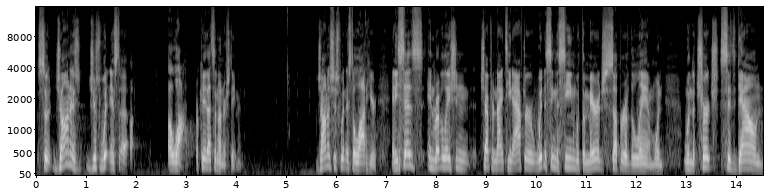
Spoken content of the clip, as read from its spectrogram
So, John has just witnessed a, a lot. Okay, that's an understatement. John has just witnessed a lot here. And he says in Revelation chapter 19, after witnessing the scene with the marriage supper of the Lamb, when, when the church sits down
